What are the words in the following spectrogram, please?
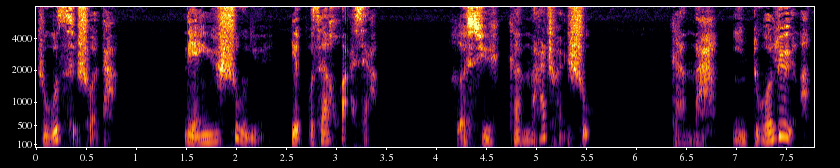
如此硕大，连于庶女也不在话下，何须干妈传术？”干妈，您多虑了。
